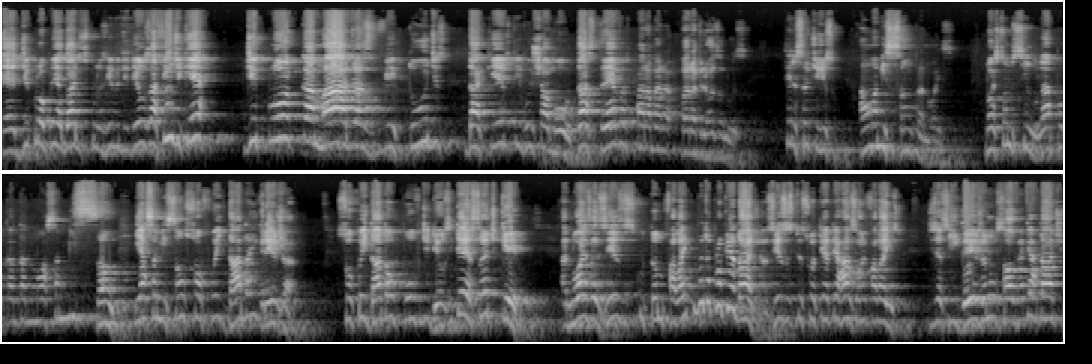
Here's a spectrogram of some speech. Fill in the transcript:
é, de propriedade exclusiva de Deus, a fim de quê? De proclamar as virtudes daquele que vos chamou das trevas para a maravilhosa luz. Interessante isso. Há uma missão para nós. Nós somos singular por causa da nossa missão. E essa missão só foi dada à igreja. Só foi dada ao povo de Deus. Interessante que nós às vezes escutamos falar e com muita propriedade. Às vezes as pessoas têm até razão em falar isso. Diz assim: igreja não salva, é verdade.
